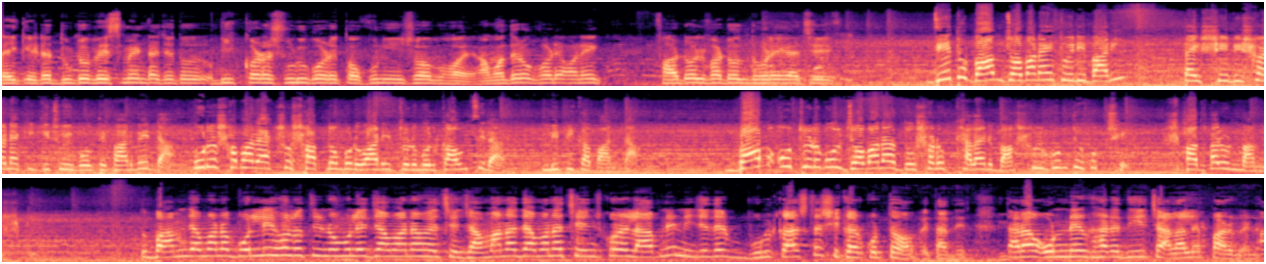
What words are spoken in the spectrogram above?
লাইক এটা দুটো বেসমেন্ট আছে তো ডিগ করা শুরু করে তখনই এইসব হয়। আমাদেরও ঘরে অনেক ফাটল ফাটল ধরে গেছে। যেহেতু বাম জমানায় তৈরি বাড়ি তাই সে বিষয়ে নাকি কিছুই বলতে পারবেন না। পুরসভার একশো সাত নম্বর ওয়ার্ডের তৃণমূল কাউন্সিলর লিপিকা মান্না। বাম ও তৃণমূল জমানা দোষারোপ খেলার বাসুল গুনতে হচ্ছে সাধারণ মানুষকে। তো বাম জামানা বললেই হলো তৃণমূলের জামানা হয়েছে। জামানা জামানা চেঞ্জ করে লাভ নেই নিজেদের ভুল কাজটা স্বীকার করতে হবে তাদের। তারা অন্যের ঘাড়ে দিয়ে চালালে পারবে না।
